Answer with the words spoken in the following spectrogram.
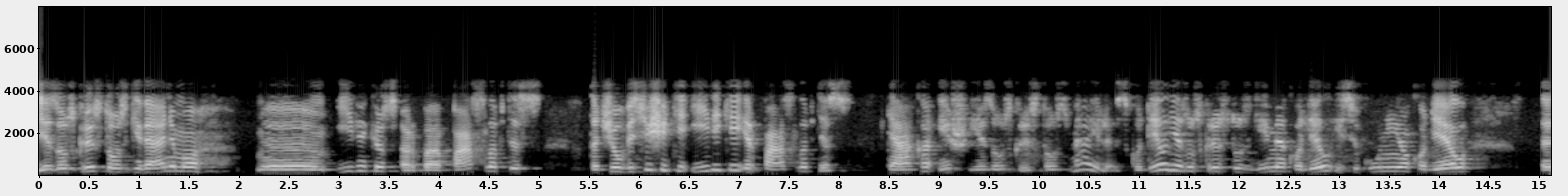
Jėzaus Kristaus gyvenimo įvykius arba paslaptis, tačiau visi šitie įvykiai ir paslaptis teka iš Jėzaus Kristaus meilės. Kodėl Jėzus Kristus gimė, kodėl įsikūnijo, kodėl e,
